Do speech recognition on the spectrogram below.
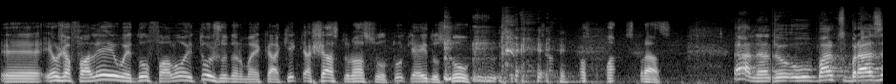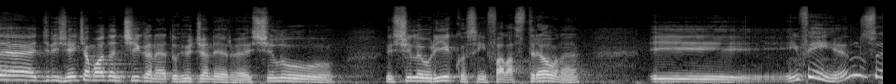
É, eu já falei, o Edu falou, e tu, Júnior Maicá, o que, que achaste do nosso, tu que é aí do Sul, nosso Marcos Braz? Ah, Nando, o Marcos Braz é dirigente à moda antiga, né, do Rio de Janeiro, é estilo, estilo Eurico, assim, falastrão, né, e, enfim, eu, sei,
